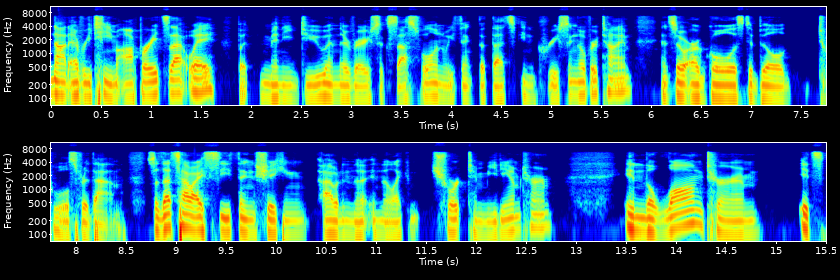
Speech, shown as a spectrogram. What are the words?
not every team operates that way, but many do and they're very successful. And we think that that's increasing over time. And so our goal is to build tools for them. So that's how I see things shaking out in the in the like short to medium term. In the long term, it's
